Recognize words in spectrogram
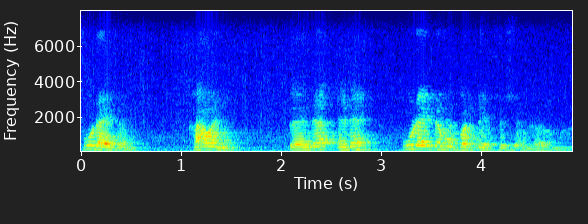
ફૂડ આઇટમ ખાવાની. તો એને એને ફૂડ આઇટમ ઉપર ટેક્સેશન કરવામાં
